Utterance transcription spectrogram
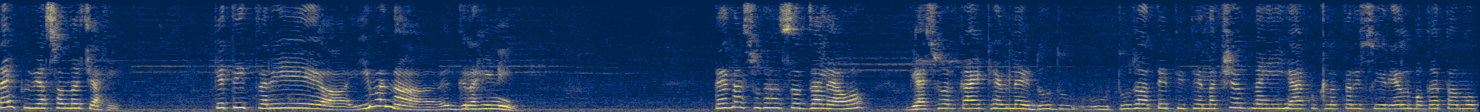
तर एक व्यसनच आहे. कितीतरी इवन गृहिणी. त्यांना सुद्धा असंच झालं अहो गॅसवर काय ठेवलंय? दूध तू जाते तिथे लक्षात नाही. ह्या कुठलं तरी सिरियल बघत अमुक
